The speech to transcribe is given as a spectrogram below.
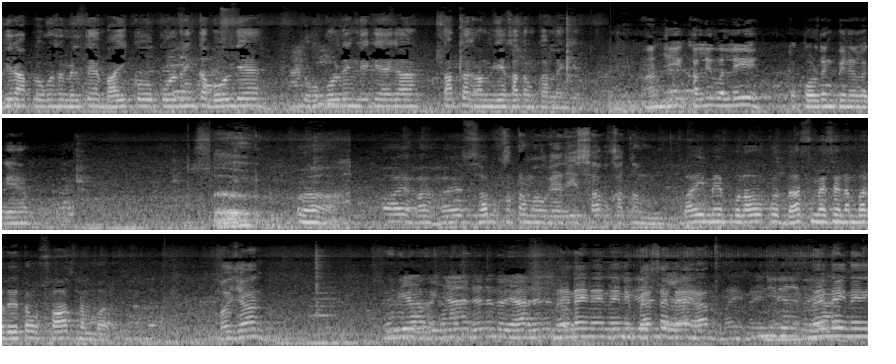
फिर आप लोगों से मिलते हैं। भाई को कोल्ड ड्रिंक का बोल दिया तो वो कोल्ड ड्रिंक लेके आएगा। तब तक हम ये ख़त्म कर लेंगे। हाँ जी खली वली तो कोल्ड ड्रिंक पीने लगे हैं। हाय हाय हाय सब खत्म हो गया जी सब खत्म। भाई मैं पुलाव को दस में से नंबर देता हूँ सात नंबर। भाईजान नहीं नहीं नहीं नहीं पैसे ले यार नहीं नहीं नहीं नहीं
